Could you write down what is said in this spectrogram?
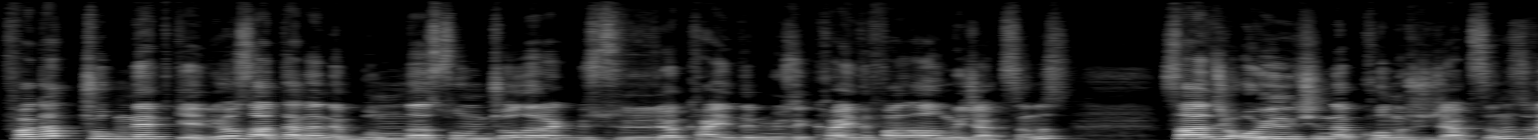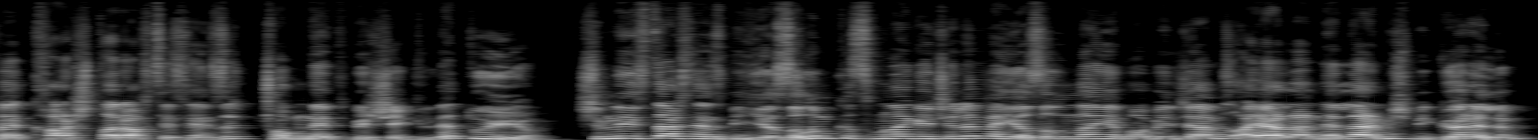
Fakat çok net geliyor. Zaten hani bununla sonuç olarak bir stüdyo kaydı, müzik kaydı falan almayacaksınız. Sadece oyun içinde konuşacaksınız ve karşı taraf sesinizi çok net bir şekilde duyuyor. Şimdi isterseniz bir yazılım kısmına geçelim ve yazılımdan yapabileceğimiz ayarlar nelermiş bir görelim.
